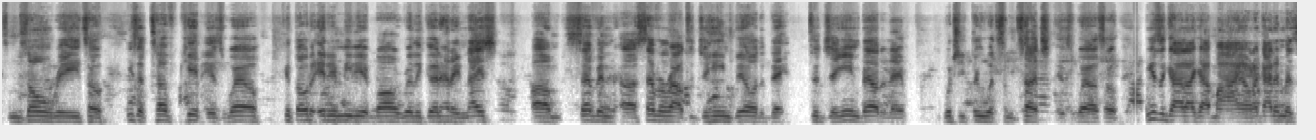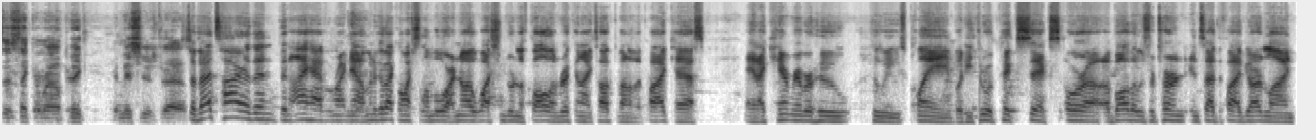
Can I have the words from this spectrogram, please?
some zone reads. So he's a tough kid as well. Can throw the intermediate ball really good. Had a nice um, seven uh, seven route to Jaheim Bell today. To Jaheim Bell today, which he threw with some touch as well. So he's a guy I got my eye on. I got him as a second round pick in this year's draft. So that's higher than than I have him right now. I'm going to go back and watch a little more. I know I watched him during the fall, and Rick and I talked about on the podcast, and I can't remember who who he was playing, but he threw a pick six or a, a ball that was returned inside the five yard line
